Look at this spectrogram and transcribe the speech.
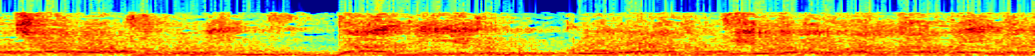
చాలా తీవ్రమైంది. దాన్ని ఎదుర్కోవడం కేవలం అల్లాపై గల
